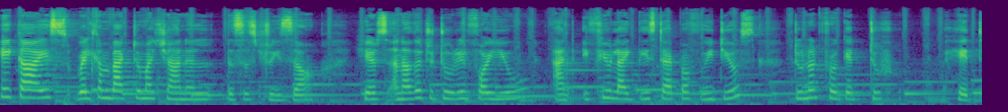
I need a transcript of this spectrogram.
Hey guys, welcome back to my channel. This is Teresa. Here's another tutorial for you and if you like these type of videos, do not forget to hit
